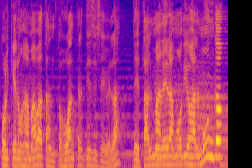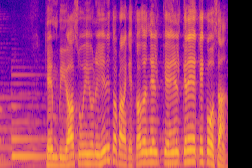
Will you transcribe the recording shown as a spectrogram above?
porque nos amaba tanto. Juan 3:16, ¿verdad? De tal manera amó Dios al mundo que envió a su Hijo unigénito para que todo en él que en él cree, ¿qué cosa?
